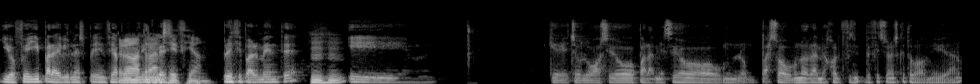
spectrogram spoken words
yo fui allí para vivir una experiencia Era una inglés transición. principalmente Ujú. y que de hecho luego ha sido, para mí ha sido un, un paso, una de las mejores decisiones que he tomado en mi vida.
